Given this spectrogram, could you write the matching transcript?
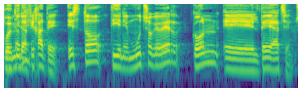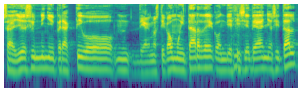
Cuéntame. fíjate, esto tiene mucho que ver con eh, el TDAH. O sea, yo soy un niño hiperactivo, mm, diagnosticado muy tarde, con 17 años y tal,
